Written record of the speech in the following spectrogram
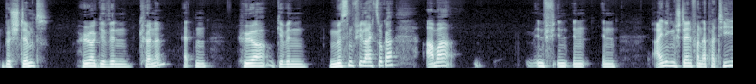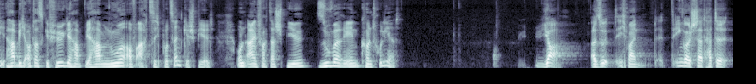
bestimmt höher gewinnen können, hätten höher gewinnen müssen vielleicht sogar, aber in, in, in, in einigen Stellen von der Partie habe ich auch das Gefühl gehabt, wir haben nur auf 80 Prozent gespielt und einfach das Spiel souverän kontrolliert. Ja, also ich meine, Ingolstadt hatte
